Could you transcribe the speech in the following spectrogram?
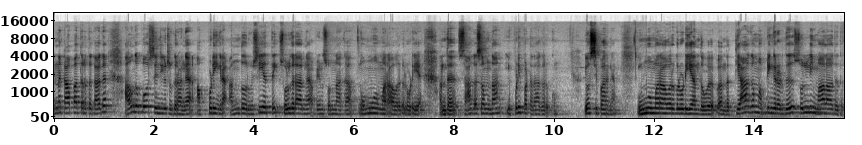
என்னை காப்பாற்றுறதுக்காக அவங்க போர் செஞ்சுக்கிட்டு இருக்கிறாங்க. அப்படிங்கிற அந்த ஒரு விஷயத்தை சொல்கிறாங்க அப்படின்னு சொன்னாக்கா உம்மு மரா அவர்களுடைய அந்த சாகசம் தான் எப்படிப்பட்டதாக இருக்கும்? யோசிச்சு பாருங்க. உம்முமரா அவர்களுடைய அந்த அந்த தியாகம் அப்படிங்கிறது சொல்லி மாலாதது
